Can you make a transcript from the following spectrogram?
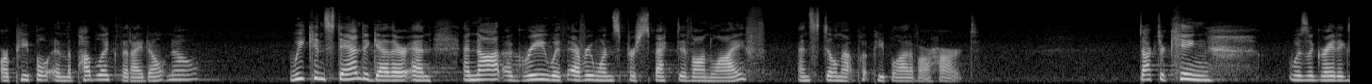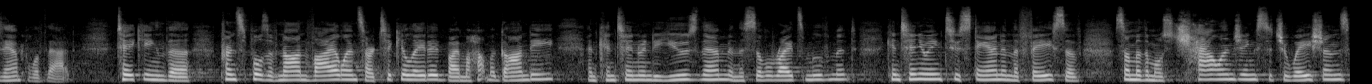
or people in the public that I don't know, we can stand together and, and not agree with everyone's perspective on life and still not put people out of our heart. Dr. King was a great example of that, taking the principles of nonviolence articulated by Mahatma Gandhi and continuing to use them in the civil rights movement, continuing to stand in the face of some of the most challenging situations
